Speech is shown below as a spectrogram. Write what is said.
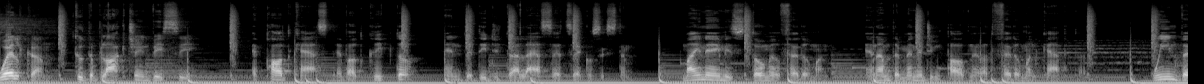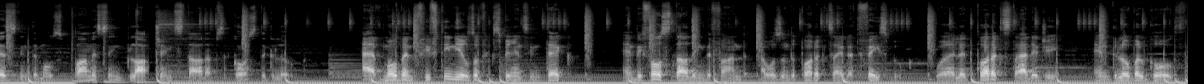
Welcome to the Blockchain VC, a podcast about crypto and the digital assets ecosystem. My name is Tomer Federman, and I'm the managing partner at Federman Capital. We invest in the most promising blockchain startups across the globe. I have more than 15 years of experience in tech, and before starting the fund, I was on the product side at Facebook, where I led product strategy and global growth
